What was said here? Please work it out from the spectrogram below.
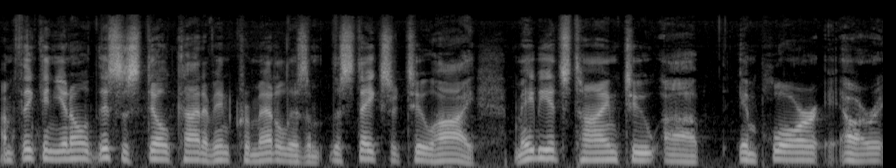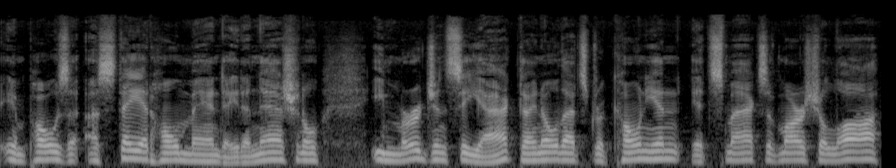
I'm thinking, you know, this is still kind of incrementalism. The stakes are too high. Maybe it's time to uh, implore or impose a, a stay at home mandate, a national emergency act. I know that's draconian. It smacks of martial law.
